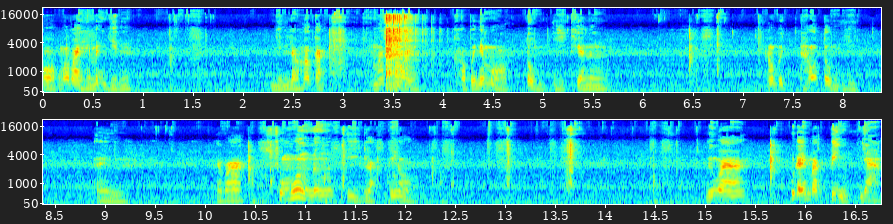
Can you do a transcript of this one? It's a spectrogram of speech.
ออกมาไว้ให้มันเย็นเย็นแล้วเขากะมาซอย เขาไปในหม้อต้มอีกเที่ยนึงเขาไปเขาต้มอีกไอ้แต่ว่าชั่วโมงหนึ่งอีกหลักพี่น้องหรือว่าผู้ใดมาปิ้งย่าง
